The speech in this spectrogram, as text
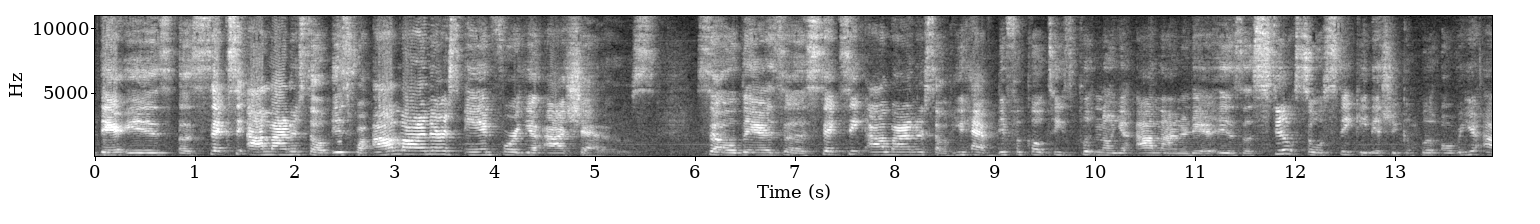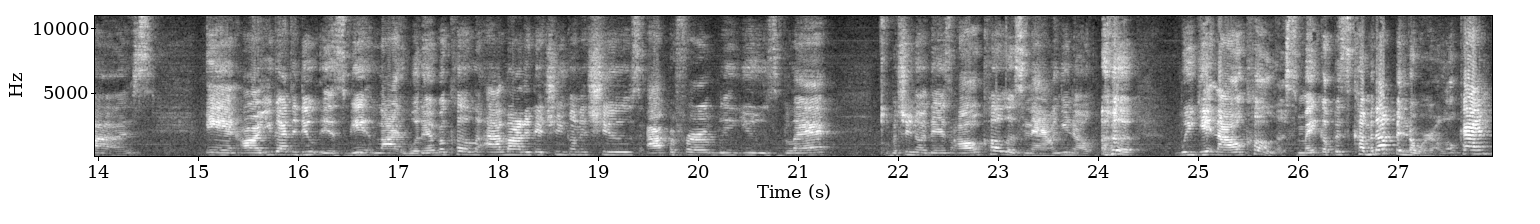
there is a sexy eyeliner. So it's for eyeliners and for your eyeshadow so there's a sexy eyeliner. So if you have difficulties putting on your eyeliner, there is a stencil sticky that you can put over your eyes. And all you got to do is get like whatever color eyeliner that you're going to choose. I preferably use black. But you know, there's all colors now. You know, we getting all colors. Makeup is coming up in the world, okay?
